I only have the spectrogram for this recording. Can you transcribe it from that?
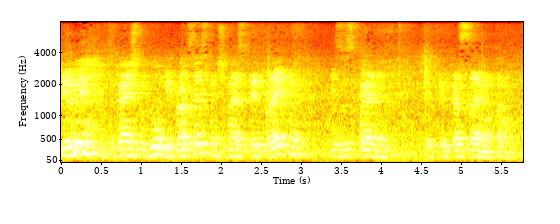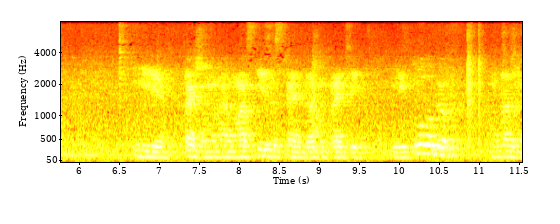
Пиры, это, конечно, долгий процесс, начиная с предпроектных изысканий, это касаемо там и также мы морские изыскания должны пройти и экологов, мы должны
